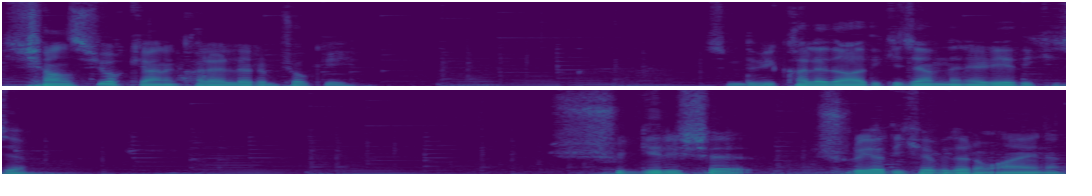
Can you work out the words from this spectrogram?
şans yok yani kalelerim çok iyi. Şimdi bir kale daha dikeceğim de nereye dikeceğim? Şu girişe şuraya dikebilirim aynen.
